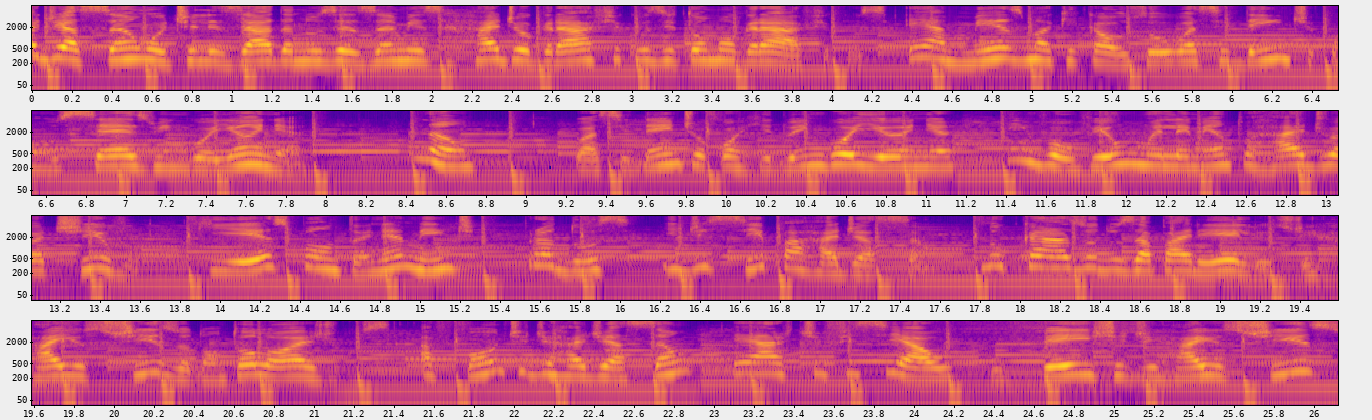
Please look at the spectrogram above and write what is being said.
radiação utilizada nos exames radiográficos e tomográficos é a mesma que causou o acidente com o Césio em Goiânia? Não. O acidente ocorrido em Goiânia envolveu um elemento radioativo que espontaneamente produz e dissipa a radiação. No caso dos aparelhos de raios-x odontológicos, a fonte de radiação é artificial. O feixe de raios-x,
